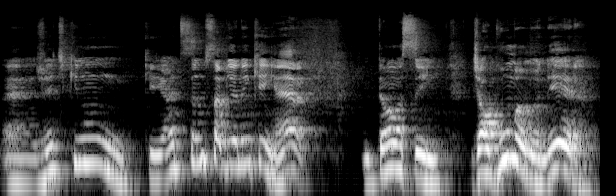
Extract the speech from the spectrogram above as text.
É, gente que não. que antes você não sabia nem quem era. Então, assim, de alguma maneira,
